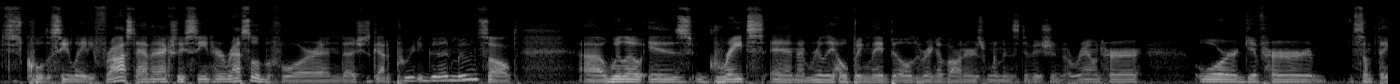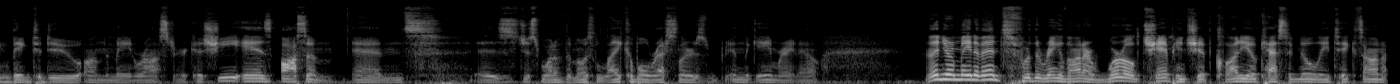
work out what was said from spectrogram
it's cool to see Lady Frost. I haven't actually seen her wrestle before, and uh, she's got a pretty good moonsault. Uh, Willow is great, and I'm really hoping they build Ring of Honor's women's division around her. or give her something big to do on the main roster because she is awesome and is just one of the most likable wrestlers in the game right now. And then your main event for the Ring of Honor World Championship, Claudio Castagnoli takes on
